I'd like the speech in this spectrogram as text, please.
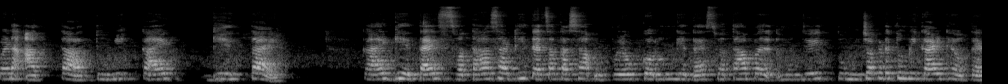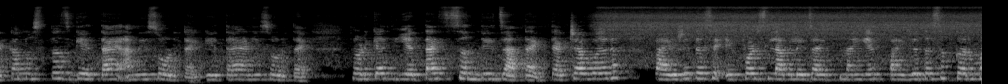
पण आत्ता तुम्ही काय घेताय? काय घेताय? स्वतःसाठी त्याचा कसा उपयोग करून घेताय? स्वतः प म्हणजे तुमच्याकडे तुम्ही काय ठेवताय? का नुसतंच घेताय आणि सोडताय? घेताय आणि सोडताय? थोडक्यात येतायत संधी जात आहेत त्याच्यावर पाहिजे तसे एफर्ट्स लागले जात नाही आहेत पाहिजे तसं कर्म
